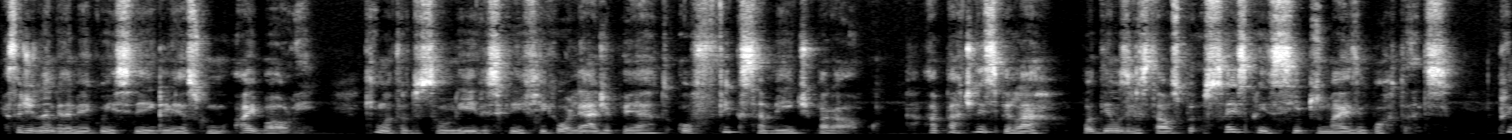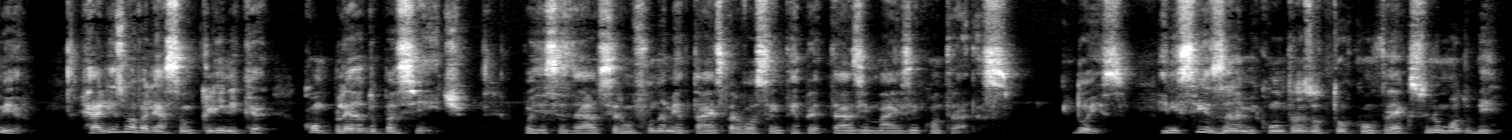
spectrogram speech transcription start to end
Essa dinâmica também é conhecida em inglês como eyeballing, que uma tradução livre significa olhar de perto ou fixamente para algo. A partir desse pilar, podemos listar os seis princípios mais importantes. Primeiro, realize uma avaliação clínica completa do paciente, pois esses dados serão fundamentais para você interpretar as imagens encontradas. 2. Inicie exame com um transdutor convexo no modo B,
